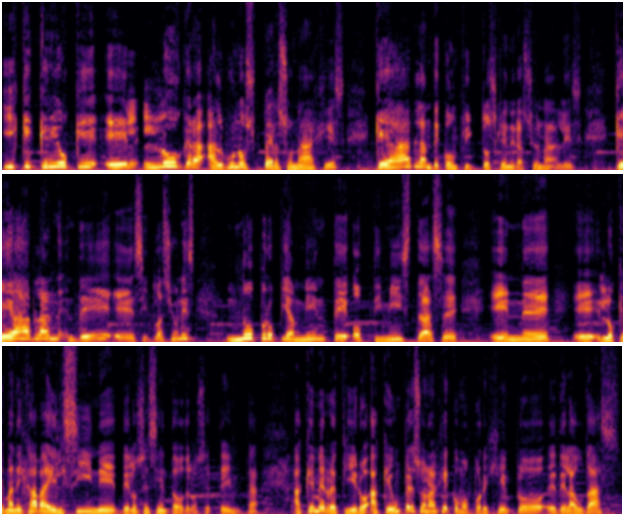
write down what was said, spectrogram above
y que creo que él logra algunos personajes que hablan de conflictos generacionales, que hablan de eh, situaciones no propiamente optimistas eh, en eh, lo que manejaba el cine de los 60 o de los 70. ¿A qué me refiero? A que un personaje como por ejemplo del Audaz,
